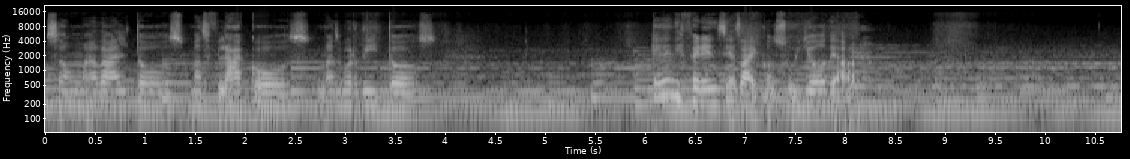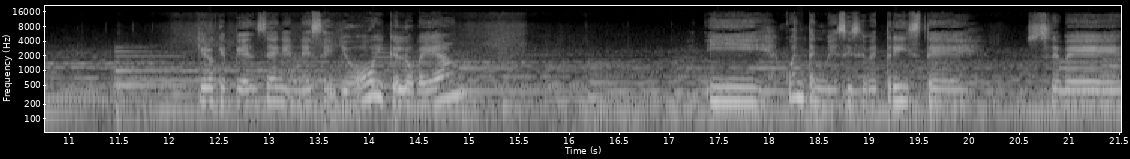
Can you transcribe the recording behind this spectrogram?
Son más altos, más flacos, más gorditos. ¿Qué diferencias hay con su yo de ahora? Quiero que piensen en ese yo y que lo vean. Y cuéntenme si se ve triste, se ve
